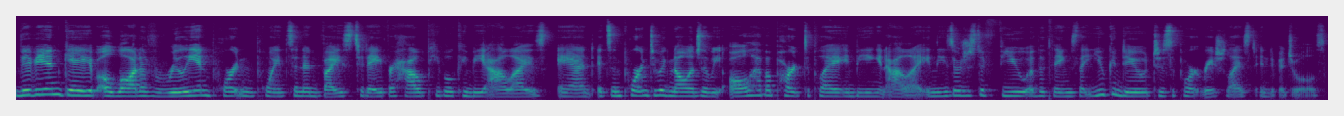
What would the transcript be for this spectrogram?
Vivian gave a lot of really important points and advice today for how people can be allies, and it's important to acknowledge that we all have a part to play in being an ally, and these are just a few of the things that you can do to support racialized individuals.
